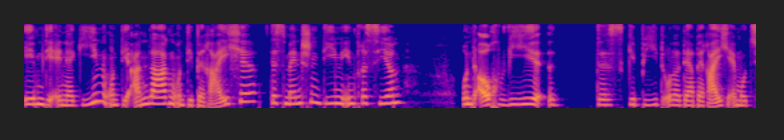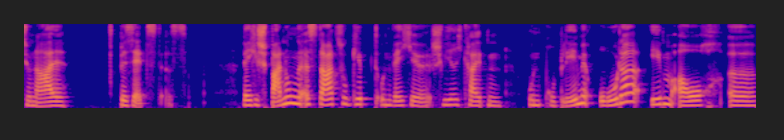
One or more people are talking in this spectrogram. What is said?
eben die Energien und die Anlagen und die Bereiche des Menschen, die ihn interessieren und auch wie das Gebiet oder der Bereich emotional besetzt ist. Welche Spannungen es dazu gibt und welche Schwierigkeiten und Probleme oder eben auch äh,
